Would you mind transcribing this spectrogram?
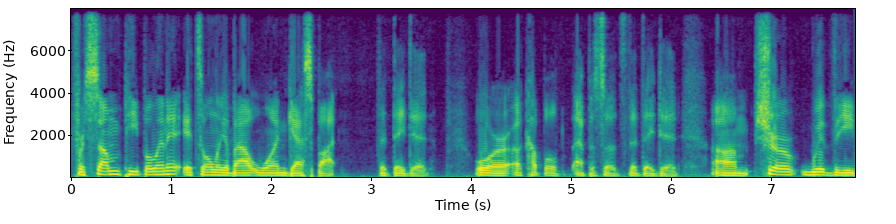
For some people in it, it's only about one guest spot that they did. Or a couple episodes that they did. Um, sure, with the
